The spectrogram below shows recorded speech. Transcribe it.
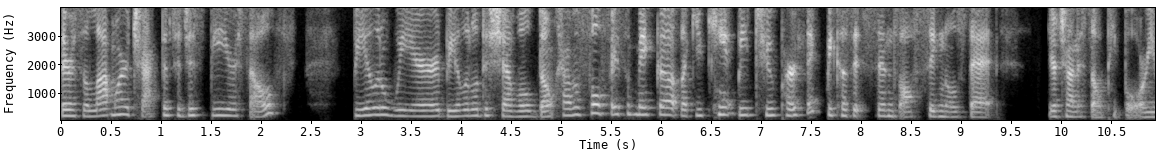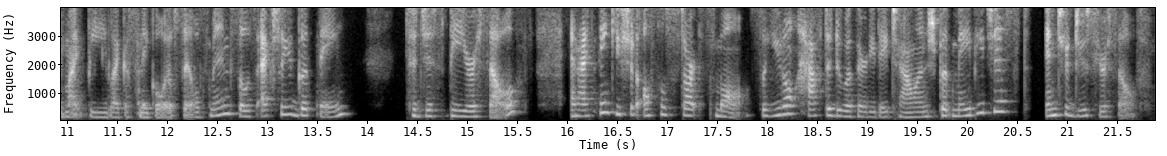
There's a lot more attractive to just be yourself be a little weird, be a little disheveled, don't have a full face of makeup. Like you can't be too perfect because it sends off signals that you're trying to sell people or you might be like a snake oil salesman. So it's actually a good thing to just be yourself. And I think you should also start small. So you don't have to do a 30 day challenge, but maybe just introduce yourself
